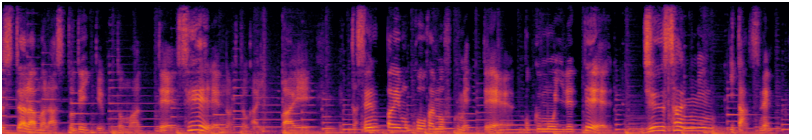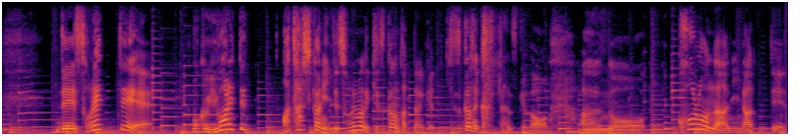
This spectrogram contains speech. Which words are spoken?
そしたら、まあラストデイっていうこともあって、精錬の人がいっぱい、えっと、先輩も後輩も含めて、僕も入れて、13人いたんですね。で、それって、僕言われて、あ、確かにってそれまで気づかなかったんだけど、気づかなかったんですけど、あの、コロナになって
